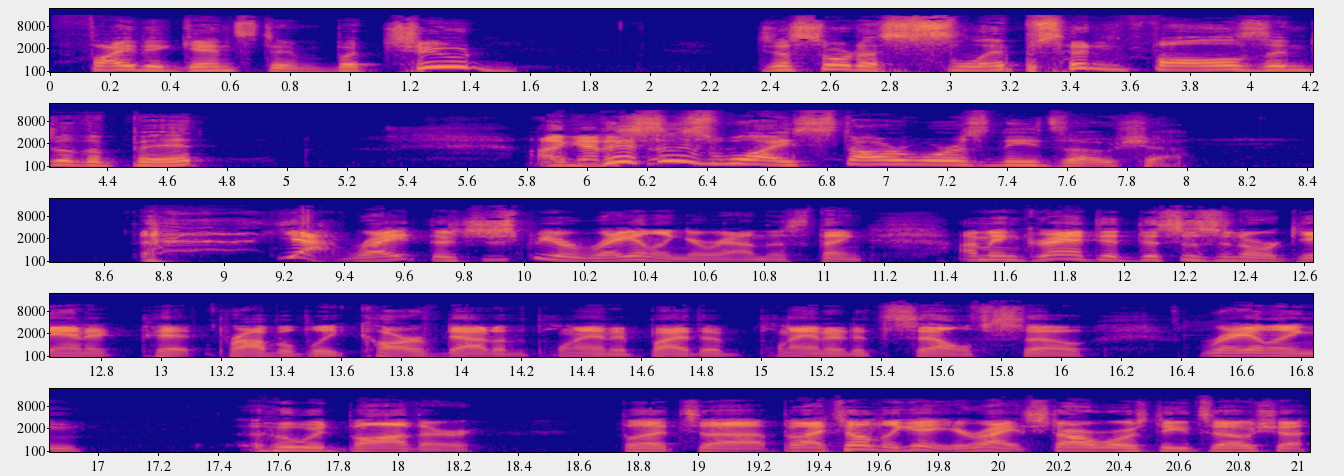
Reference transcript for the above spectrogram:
fight against him. But Chood just sort of slips and falls into the pit. I gotta This is why Star Wars needs OSHA. Yeah, right? There's just be a railing around this thing. I mean, granted, this is an organic pit, probably carved out of the planet by the planet itself, so railing, who would bother? But uh, but I totally get it. You're right. Star Wars needs OSHA.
